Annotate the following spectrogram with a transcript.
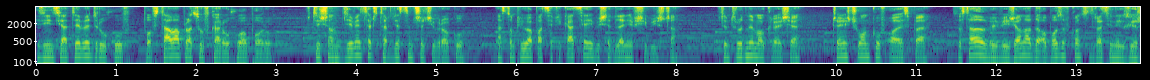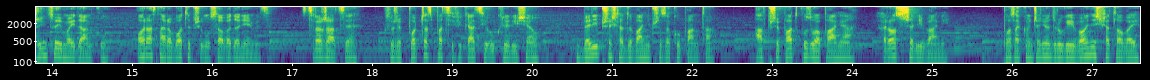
Z inicjatywy druhów powstała placówka ruchu oporu. W 1943 roku nastąpiła pacyfikacja i wysiedlenie wsi Biszcza. W tym trudnym okresie część członków OSP została wywieziona do obozów koncentracyjnych w Zwierzyńcu i Majdanku oraz na roboty przymusowe do Niemiec. Strażacy, którzy podczas pacyfikacji ukryli się, byli prześladowani przez okupanta a w przypadku złapania rozstrzeliwani. Po zakończeniu II wojny światowej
